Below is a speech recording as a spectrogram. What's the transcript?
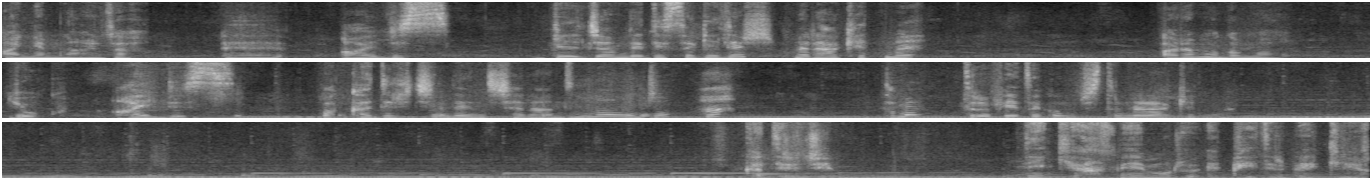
Annem nerede? Ee, Aylis geleceğim dediyse gelir. Merak etme. Aramadı mı? Yok. Aylis. Bak Kadir için de endişelendin. Ne oldu? Ha? Tamam. Trafiğe takılmıştır. Merak etme. Kadir'ciğim, nikah memuru epeydir bekliyor.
